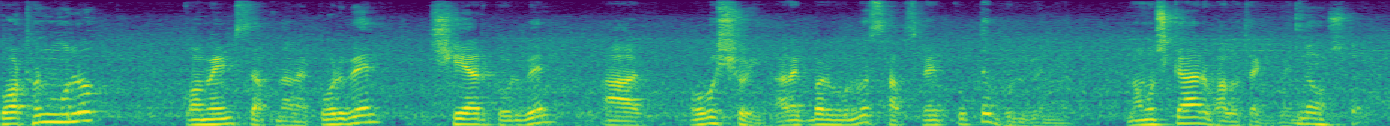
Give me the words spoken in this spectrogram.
গঠনমূলক কমেন্টস আপনারা করবেন শেয়ার করবেন, আর অবশ্যই আরেকবার বলল সাবস্ক্রাইব করতে ভুলবেন না। নমস্কার, ভালো থাকবেন। নমস্কার।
